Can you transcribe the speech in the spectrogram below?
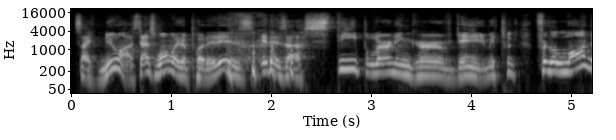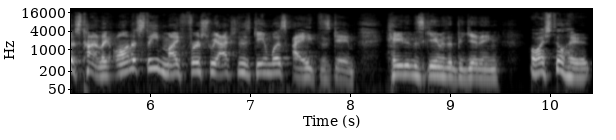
It's like nuanced. That's one way to put it. It is it is a steep learning curve game. It took for the longest time. Like honestly, my first reaction to this game was, "I hate this game. Hated this game at the beginning." Oh, I still hate it.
